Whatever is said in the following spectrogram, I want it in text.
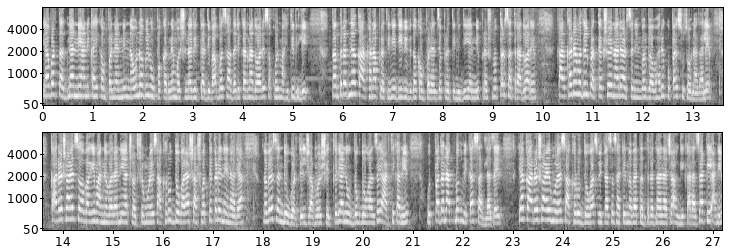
यावर तज्ज्ञांनी आणि काही कंपन्यांनी नवनवीन उपकरणे मशिनरी इत्यादीबाबत सादरीकरणाद्वारे सखोल माहिती दिली. तंत्रज्ञ कारखाना प्रतिनिधी विविध कंपन्यांचे प्रतिनिधी यांनी प्रश्नोत्तर सत्राद्वारे कारखान्यामधील प्रत्यक्ष येणाऱ्या अडचणींवर व्यावहारिक उपाय सुचवण्यात आले. कार्यशाळेत सहभागी मान्यवरांनी या चर्चेमुळे साखर उद्योगाला शाश्वततेकडे नेणाऱ्या नव्या संधी उघडतील ज्यामुळे शेतकरी आणि उद्योग दोघांचाही आर्थिक आणि उत्पादनात्मक विकास साधला जाईल. या कार्यशाळेमुळे साखर उद्योगास विकासासाठी नव्या तंत्रज्ञानाच्या अंगीकारासाठी आणि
